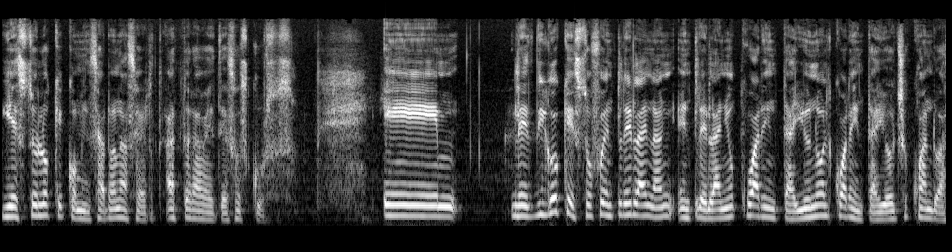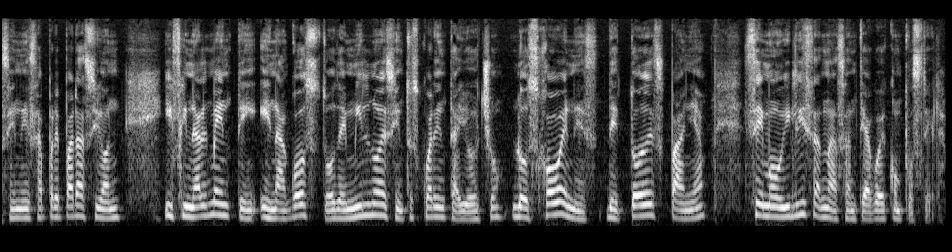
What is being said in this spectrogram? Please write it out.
y esto es lo que comenzaron a hacer a través de esos cursos. Eh, les digo que esto fue entre el, año, entre el año 41 al 48 cuando hacen esa preparación y finalmente en agosto de 1948 los jóvenes de toda España se movilizan a Santiago de Compostela.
